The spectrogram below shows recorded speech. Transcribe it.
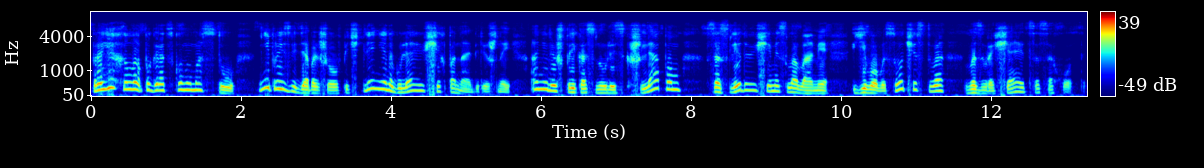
проехала по городскому мосту, не произведя большого впечатления на гуляющих по набережной. Они лишь прикоснулись к шляпам со следующими словами «Его высочество возвращается с охоты».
